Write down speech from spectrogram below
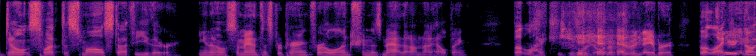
don't sweat the small stuff either. You know, Samantha's preparing for a lunch and is mad that I'm not helping, but like because we're going over to a neighbor, but like Very you know,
